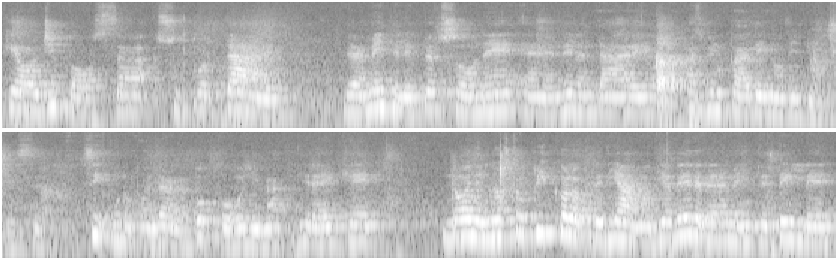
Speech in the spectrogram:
che oggi possa supportare veramente le persone eh, nell'andare a sviluppare dei nuovi business. Sì, uno può andare alla Bocconi, ma direi che noi nel nostro piccolo crediamo di avere veramente delle eh,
